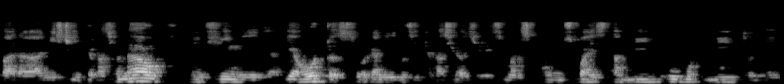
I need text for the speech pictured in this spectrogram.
para a Anistia Internacional, enfim, havia outros organismos internacionais de direitos humanos com os quais também o movimento né,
